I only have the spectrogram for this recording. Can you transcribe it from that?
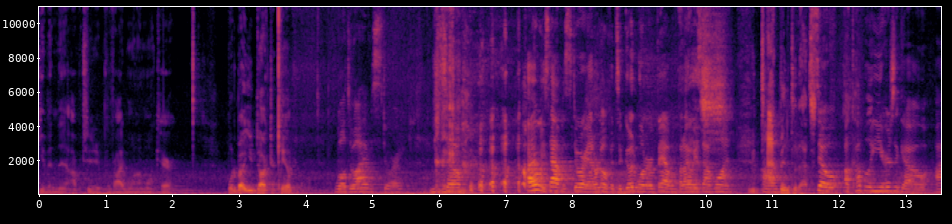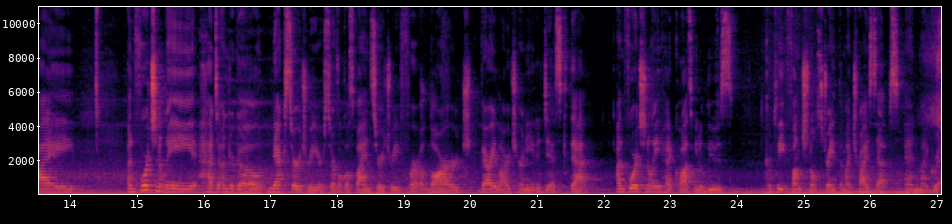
given the opportunity to provide one-on-one care. What about you, Dr. Kim? Well, do I have a story? So I always have a story. I don't know if it's a good one or a bad one, but I always have one. We tap Um, into that stuff. So a couple of years ago, I unfortunately had to undergo neck surgery or cervical spine surgery for a large, very large herniated disc that unfortunately had caused me to lose complete functional strength in my triceps and my grip.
